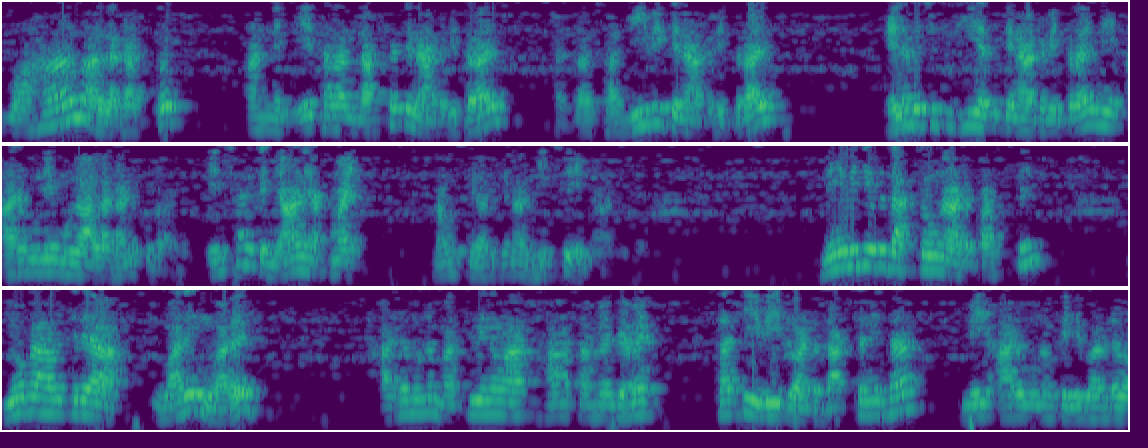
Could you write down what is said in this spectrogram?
වහාම අල්ලගත්තොත් අන්නේ ඒ තරම් දක්ෂ කෙනාට විතරයි නැත්නම් සජීවී කෙනාට විතරයි එළඹ සිටි සිහියති කෙනාට විතරයි මේ අරමුණේ මුල අල්ලගන්න පුළුවන්. ඒ නිසා ඒක ඥානයක්මයි. නමුත් ඒවට කියනවා නිස්සේනාට. මේ විදිහට දක්ෂ වුණාට පස්සේ යෝගාවචරය වරින් වර අරමුණ මතුවෙනවා හා සමගම සතිය වීදුවට දක්ෂ නිසා මේ අරමුණ පිළිබඳව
